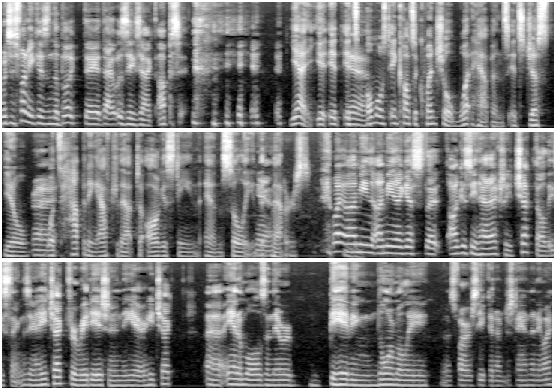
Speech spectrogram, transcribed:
Which is funny because in the book, they, that was the exact opposite. Yeah, it, it, it's Yeah. almost inconsequential what happens. It's just, you know, Right. what's happening after that to Augustine and Sully Yeah. that matters. well, I mean, I mean, I guess that Augustine had actually checked all these things. You know, he checked for radiation in the air. He checked uh, animals, and they were behaving normally, as far as he could understand. Anyway,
